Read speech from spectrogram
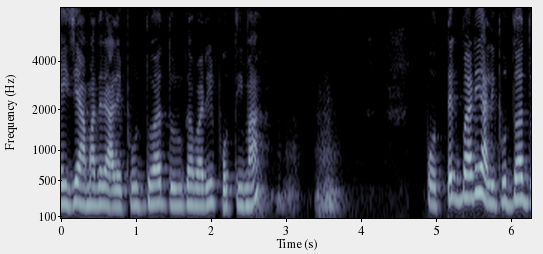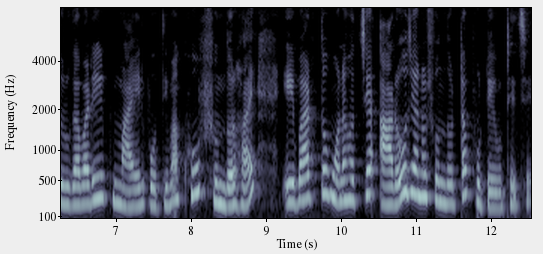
এই যে আমাদের আলিপুরদুয়ার দুর্গাবাড়ির প্রতিমা। প্রত্যেকবারই আলিপুরদুয়ার দুর্গাবাড়ির মায়ের প্রতিমা খুব সুন্দর হয়। এবার তো মনে হচ্ছে আরও যেন সুন্দরটা ফুটে উঠেছে।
